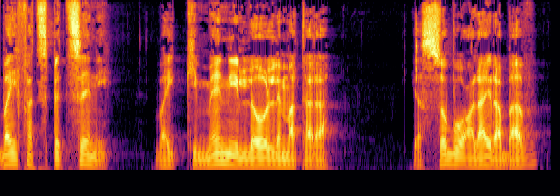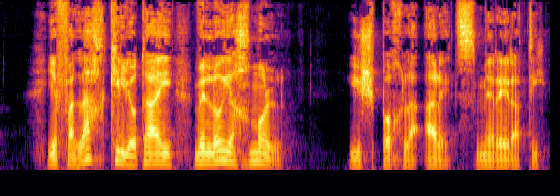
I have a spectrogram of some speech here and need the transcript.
ויפצפצני, ויקימני לו למטרה. יסובו עלי רביו, יפלח כליותי ולא יחמול, ישפוך לארץ מרירתי.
